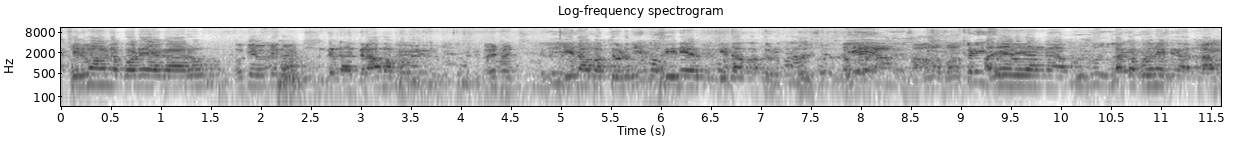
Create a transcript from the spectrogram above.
చిరుమావుల కోడయ్య గారు గ్రామ గీతా భక్తుడు సీనియర్ గీతా భక్తుడు. అదే విధంగా లక్క భువనేశ్వర్ గారు. రామ-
